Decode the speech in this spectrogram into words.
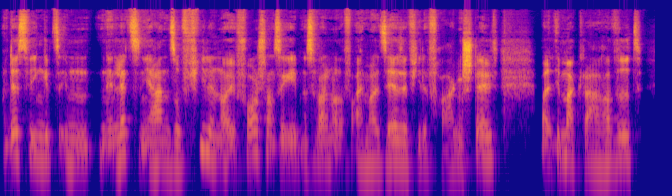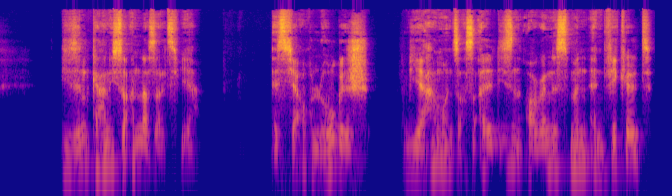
Und deswegen gibt es in, in den letzten Jahren so viele neue Forschungsergebnisse, weil man auf einmal sehr, sehr viele Fragen stellt, weil immer klarer wird, die sind gar nicht so anders als wir. Ist ja auch logisch. Wir haben uns aus all diesen Organismen entwickelt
